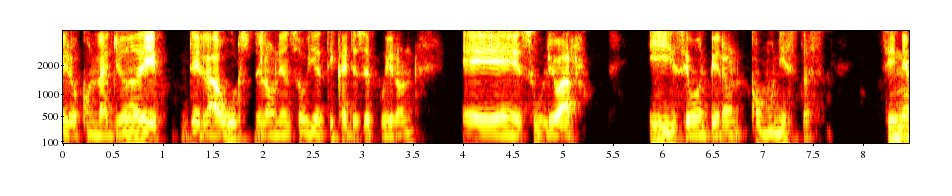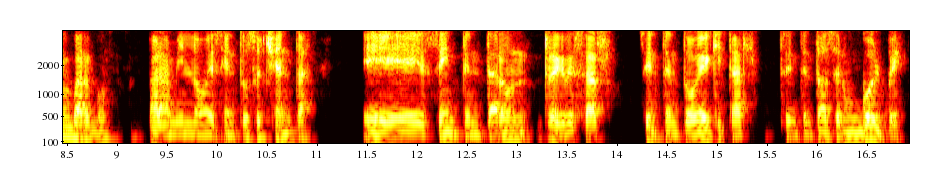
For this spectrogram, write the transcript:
pero con la ayuda de, la URSS, de la Unión Soviética, ellos se pudieron eh, sublevar y se volvieron comunistas. Sin embargo, para 1980 eh, se intentaron regresar, se intentó quitar, se intentó hacer un golpe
